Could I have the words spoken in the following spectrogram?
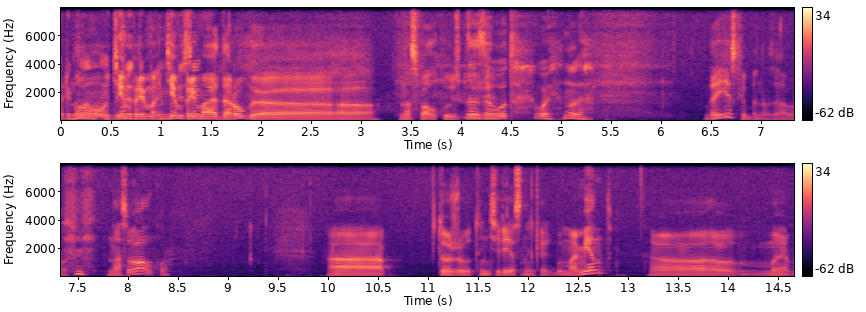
рекламные Ну, тем, прямо- тем урезать». прямая дорога э, на свалку истории. На завод. Ой, ну да. Да если бы на завод, на свалку. А, тоже вот интересный как бы момент. А, Мы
